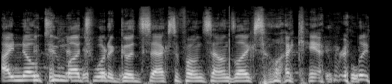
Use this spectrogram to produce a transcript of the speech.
I know too much what a good saxophone sounds like, so I can't really.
